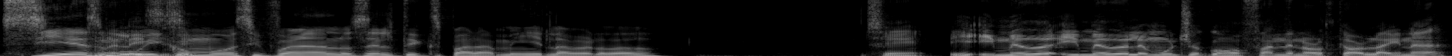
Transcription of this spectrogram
sí es muy como si fueran los Celtics para mí, la verdad. Sí. Y, y me duele, y me duele mucho como fan de North Carolina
